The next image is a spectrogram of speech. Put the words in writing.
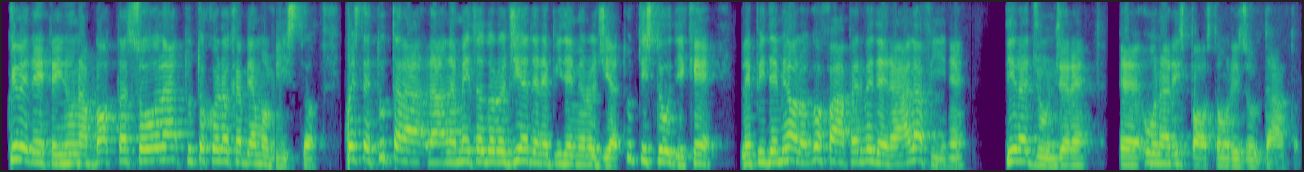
Qui vedete in una botta sola tutto quello che abbiamo visto. Questa è tutta la, la, la metodologia dell'epidemiologia, tutti studi che l'epidemiologo fa per vedere alla fine di raggiungere eh, una risposta, un risultato.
